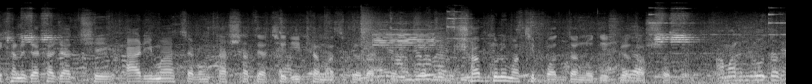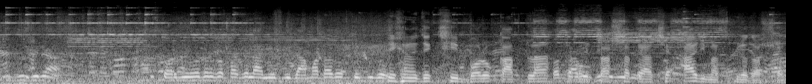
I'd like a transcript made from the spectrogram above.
এখানে দেখা যাচ্ছে আড়ি মাছ এবং তার সাথে আছে রিঠা মাছ প্রিয় দর্শক। সবগুলো মাছই পদ্মা নদীর প্রিয় দর্শক। আমার এখানে দেখছি বড় কাতলা এবং তার সাথে আছে আড়ি মাছ প্রিয় দর্শক।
